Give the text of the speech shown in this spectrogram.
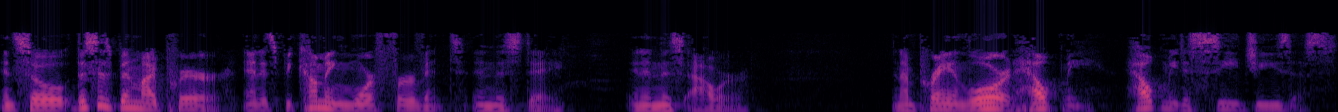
And so this has been my prayer, and it's becoming more fervent in this day and in this hour. And I'm praying, Lord, help me. Help me to see Jesus.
